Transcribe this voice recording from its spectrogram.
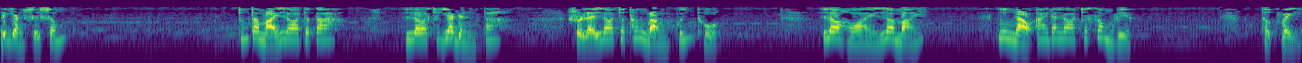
để giành sự sống chúng ta mãi lo cho ta, lo cho gia đình ta, rồi lại lo cho thân bằng quyến thuộc. Lo hoài, lo mãi, nhưng nào ai đã lo cho xong việc? Thật vậy,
